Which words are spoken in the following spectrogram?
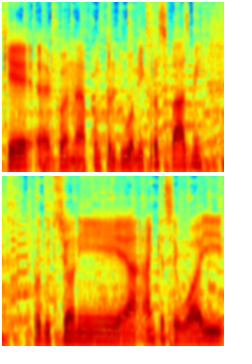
che eh, con appunto il duo microspasmi. Produzioni eh, anche se vuoi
